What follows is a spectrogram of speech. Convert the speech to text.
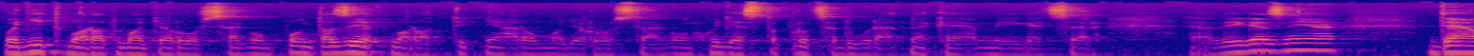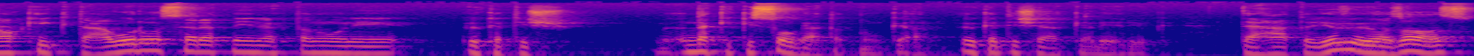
vagy itt marad Magyarországon, pont azért maradt itt nyáron Magyarországon, hogy ezt a procedúrát ne kelljen még egyszer elvégeznie, de akik távolról szeretnének tanulni, őket is, nekik is szolgáltatnunk kell, őket is el kell érjük. Tehát a jövő az az,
